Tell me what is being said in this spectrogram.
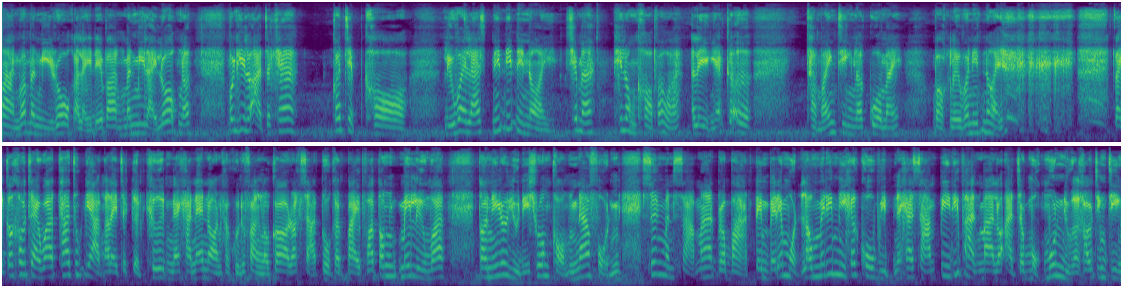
มานว่ามันมีโรคอะไรได้บ้าง มันมีหลายโรคเนาะบางทีเราอาจจะแค่ ก็เจ็บคอ หรือไวรัสนิดๆหน่อยๆใช่ไหมที่ลงคอปะวะอะไรอย่างเงี้ยก็เออถามว่าจริงๆแล้วกลัวไหม บอกเลยว่านิดหน่อย แต่ก็เข้าใจว่าถ้าทุกอย่างอะไรจะเกิดขึ้นนะคะ แน่นอนค่ะคุณผู้ฟังเราก็รักษาตัวกันไป เพราะต้องไม่ลืมว่าตอนนี้เราอยู่ในช่วงของหน้าฝน ซึ่งมันสามารถระบาดเต็มไปได้หมด เราไม่ได้มีแค่โควิดนะคะสามปีที่ผ่านมาเราอาจจะหมกมุ่นอยู่กับเขาจริง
